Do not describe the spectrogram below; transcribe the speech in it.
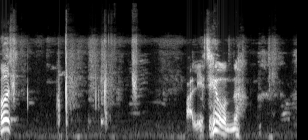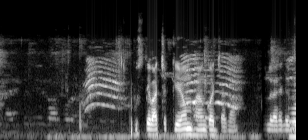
হোস। পালিয়েছে বন্ধুরা বুঝতে পারছ কিরম ভয়ঙ্কর জায়গা। জায়গাটা দেখো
